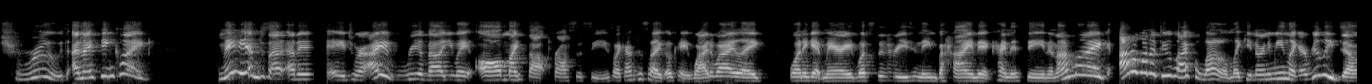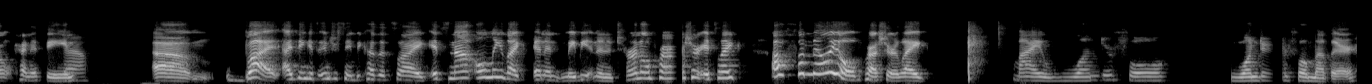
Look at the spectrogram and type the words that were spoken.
truth. And I think like maybe I'm just at, at an age where I reevaluate all my thought processes. Like I'm just like, okay, why do I like want to get married? What's the reasoning behind it kind of thing? And I'm like, I don't want to do life alone. Like, you know what I mean? Like I really don't kind of thing. Yeah. Um, but I think it's interesting because it's like it's not only like an maybe an internal pressure, it's like a familial pressure. Like my wonderful, wonderful mother.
